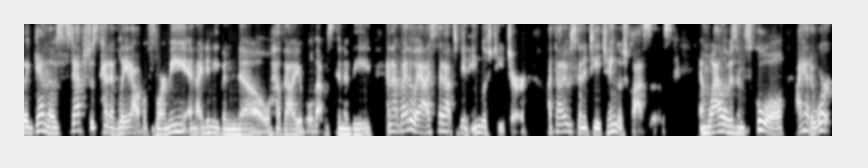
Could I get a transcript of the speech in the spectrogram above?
again, those steps just kind of laid out before me, and I didn't even know how valuable that was going to be. And I, by the way, I set out to be an English teacher. I thought I was going to teach English classes. And while I was in school, I had to work.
